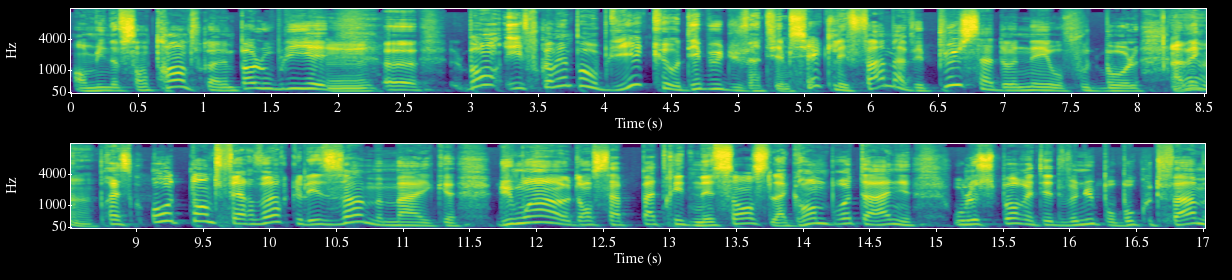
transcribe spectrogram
en 1930. Faut quand même pas l'oublier. Mmh. Euh, bon, il faut quand même pas oublier qu'au début du XXe siècle, les femmes avaient pu s'adonner au football avec Ah. presque autant de ferveur que les hommes, Mike. Du moins dans sa patrie de naissance, la Grande-Bretagne, où le sport était devenu pour beaucoup de femmes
